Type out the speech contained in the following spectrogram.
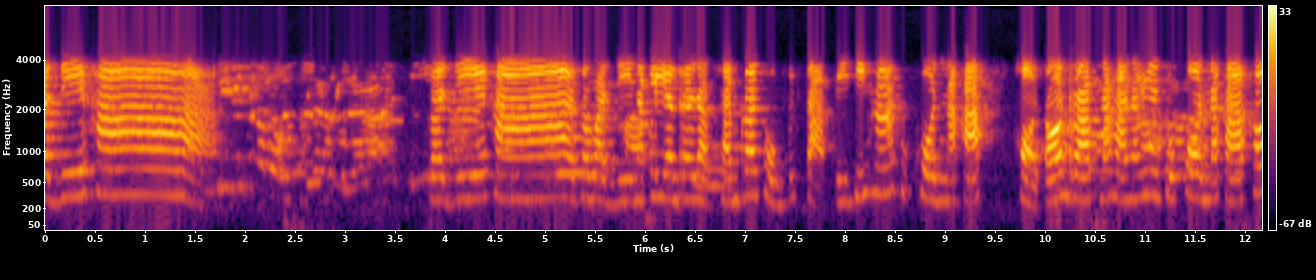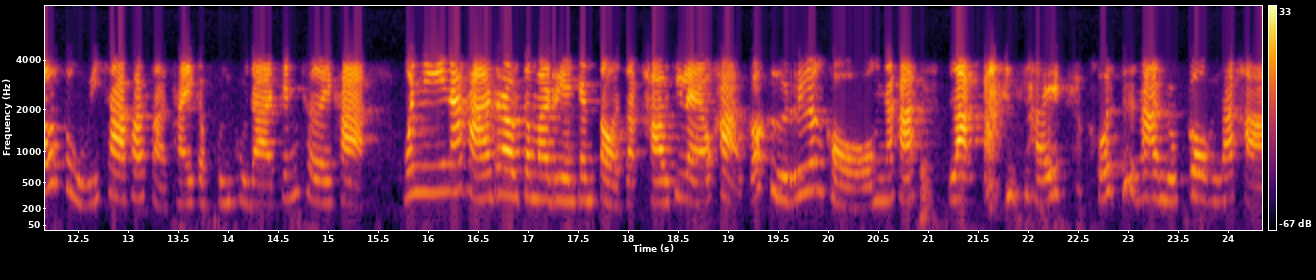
วัสดีค่ะ สวัสดีค่ะ สวัสดีนักเรียนระดับชั้นประถมศึกษาปีที่5ทุกคนนะคะ ขอต้อนรับนะคะ นักเรียนทุกคนนะคะ เข้าสู่วิชาภาษาไทยกับคุณครูดาเช่นเคยค่ะ วันนี้นะคะเราจะมาเรียนกันต่อจากคราวที่แล้วค่ะ ก็คือเรื่องของนะคะ หลักการใช้พจนานุกรมนะคะ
